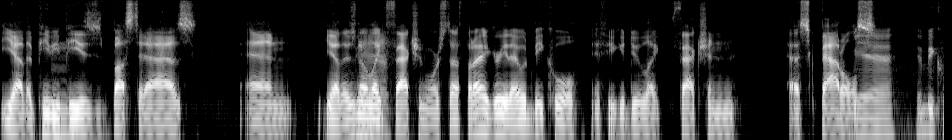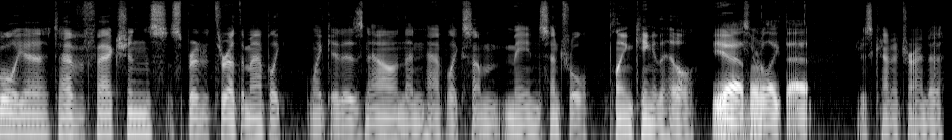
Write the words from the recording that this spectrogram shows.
yeah, the PvP is busted as, and yeah, there's no like faction war stuff. But I agree that would be cool if you could do like faction esque battles. Yeah, it'd be cool. Yeah, to have factions spread throughout the map like like it is now, and then have like some main central playing King of the Hill. Yeah, sort of like that. just kind of trying to.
